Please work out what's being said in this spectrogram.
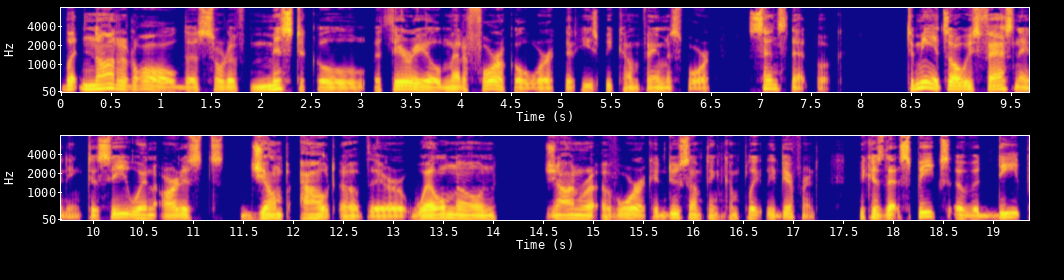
But not at all the sort of mystical, ethereal, metaphorical work that he's become famous for since that book to me, it's always fascinating to see when artists jump out of their well known genre of work and do something completely different because that speaks of a deep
